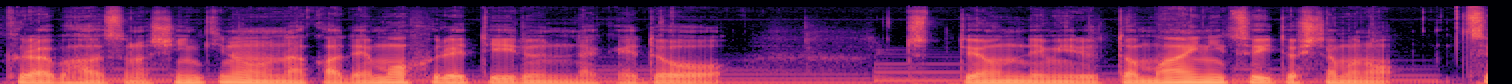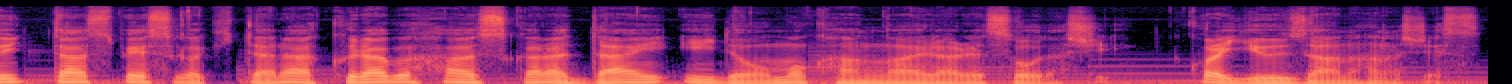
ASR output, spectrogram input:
クラブハウスの新機能の中でも触れているんだけど、ちょっと読んでみると前にツイートしたもの、Twitter スペースが来たらクラブハウスから大移動も考えられそうだし、これはユーザーの話です。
